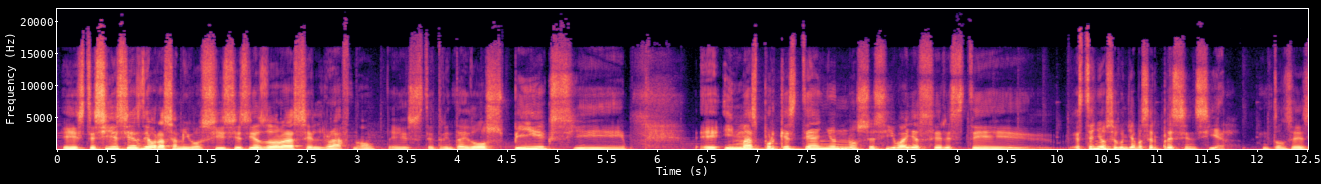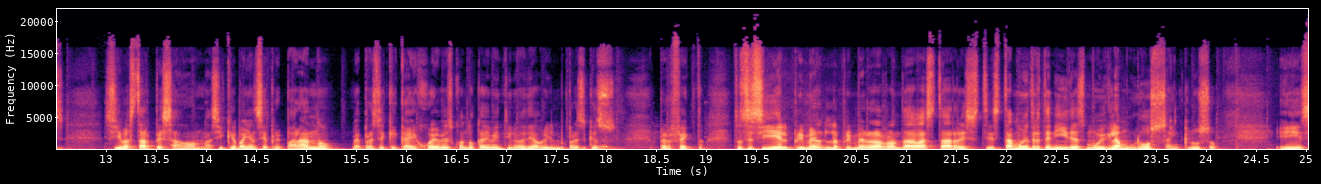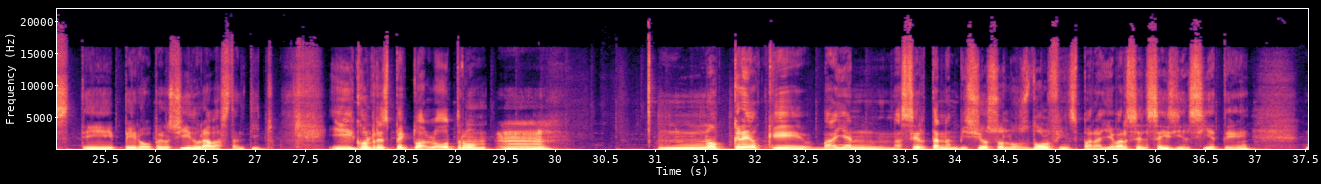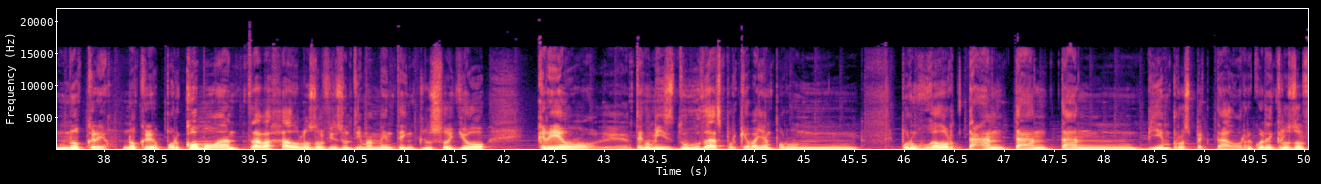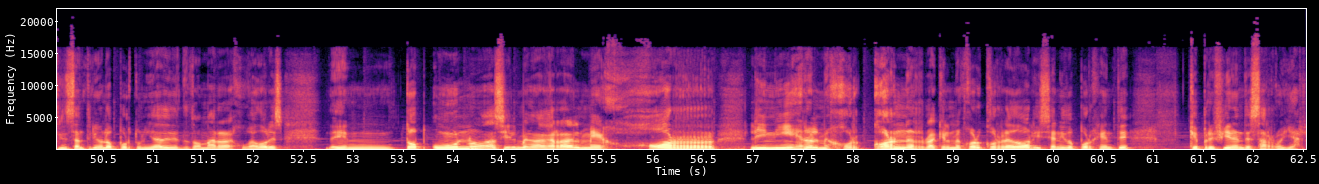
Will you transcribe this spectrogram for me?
Este, sí, sí es de horas, amigos. Sí, sí, sí es de horas el draft, ¿no? Este, 32 picks y... Eh, y más porque este año no sé si vaya a ser este... Este año según ya va a ser presencial. Entonces sí va a estar pesadón. Así que váyanse preparando. Me parece que cae jueves cuando cae 29 de abril. Me parece que es perfecto. Entonces sí, el primer, la primera ronda va a estar... Este, está muy entretenida, es muy glamurosa incluso. Este, pero, pero sí dura bastantito. Y con respecto al otro, no creo que vayan a ser tan ambiciosos los Dolphins para llevarse el 6 y el 7. ¿eh? No creo, no creo. Por cómo han trabajado los Dolphins últimamente, incluso yo creo, eh, tengo mis dudas porque vayan por un por un jugador tan, tan, tan bien prospectado. Recuerden que los Dolphins han tenido la oportunidad de tomar jugadores en top 1, así agarrar el mejor liniero, el mejor cornerback, el mejor corredor y se han ido por gente que prefieren desarrollar.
